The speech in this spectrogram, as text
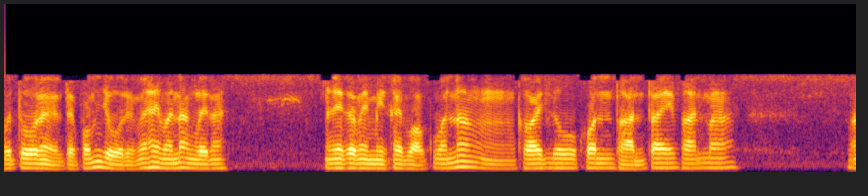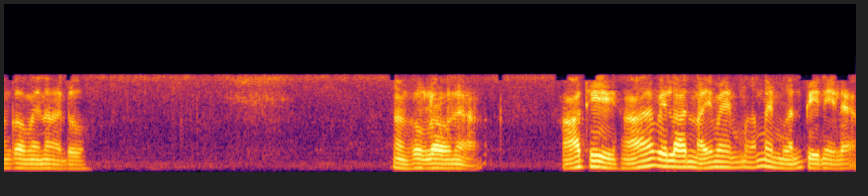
ประตูเนี่ยแต่ผมอยู่เลยไม่ให้มานั่งเลยนะอันนี้ก็ไม่มีใครบอกมานั่ง คอยดูคนผ่านไปผ่านมา มันก็ไม่น่าดูนั่นพวกเราเนี่ย หาที่หาเวลาไหนไม่เหมือนไม่เหมือนปีนี้แล้ว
